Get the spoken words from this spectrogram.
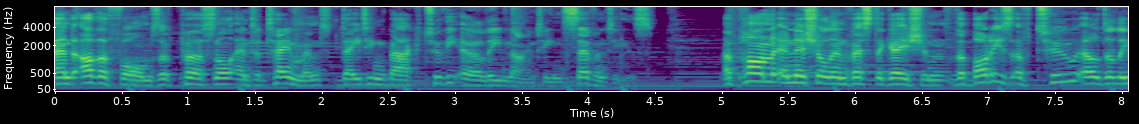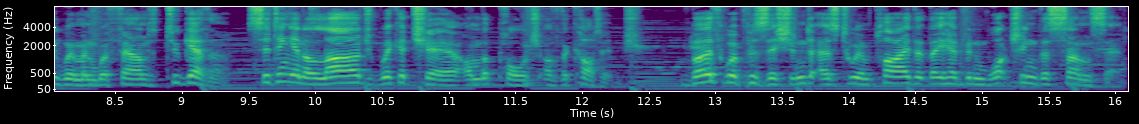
and other forms of personal entertainment dating back to the early 1970s. Upon initial investigation, the bodies of two elderly women were found together, sitting in a large wicker chair on the porch of the cottage. Both were positioned as to imply that they had been watching the sunset.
